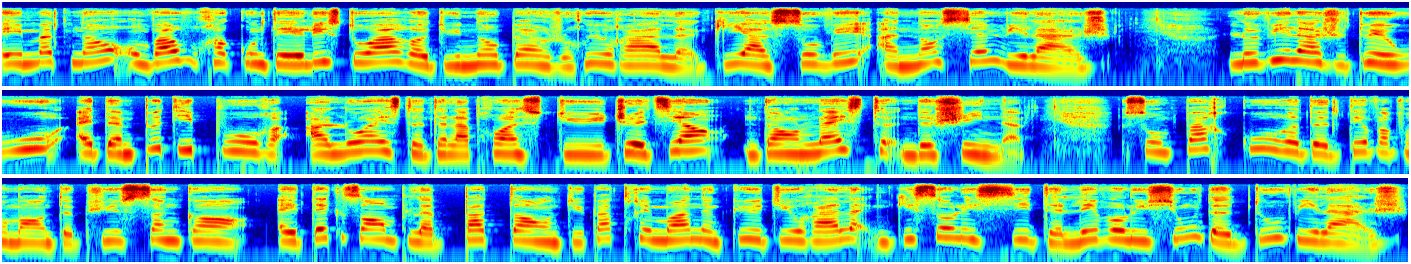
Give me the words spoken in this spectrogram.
Et maintenant, on va vous raconter l'histoire d'une auberge rurale qui a sauvé un ancien village. Le village Wu est un petit bourg à l'ouest de la province du Zhejiang, dans l'est de Chine. Son parcours de développement depuis cinq ans est exemple patent du patrimoine culturel qui sollicite l'évolution de tout village.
